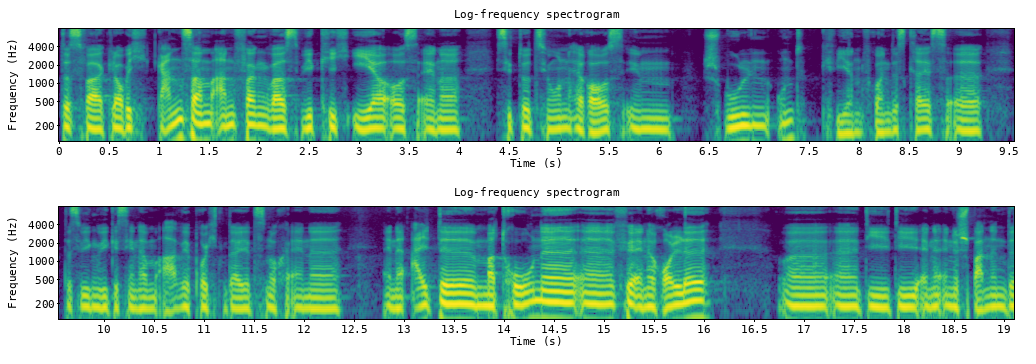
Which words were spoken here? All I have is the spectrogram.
das war, glaube ich, ganz am Anfang war es wirklich eher aus einer Situation heraus im schwulen und queeren Freundeskreis, äh, dass wir irgendwie gesehen haben, ah, wir bräuchten da jetzt noch eine, eine alte Matrone äh, für eine Rolle, äh, äh die, die eine, eine spannende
